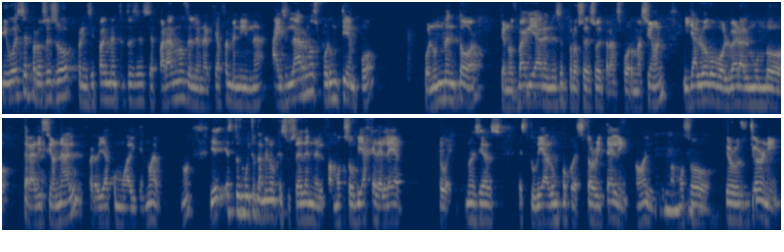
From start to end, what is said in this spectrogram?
digo, ese proceso principalmente entonces es separarnos de la energía femenina, aislarnos por un tiempo con un mentor que nos va a guiar en ese proceso de transformación y ya luego volver al mundo tradicional, pero ya como alguien nuevo. ¿no? Y esto es mucho también lo que sucede en el famoso viaje del héroe. No si has estudiado un poco de storytelling, ¿no? el famoso Hero's Journey,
